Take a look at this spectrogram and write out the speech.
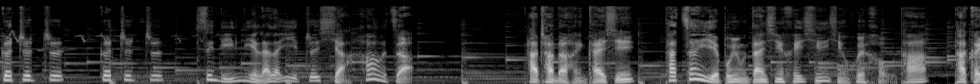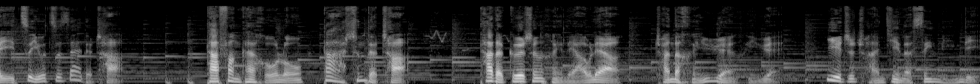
咯吱吱、咯吱吱，森林里来了一只小耗子。他唱得很开心。他再也不用担心黑猩猩会吼他，他可以自由自在地唱。他放开喉咙，大声地唱。他的歌声很嘹亮，传得很远很远，一直传进了森林里。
